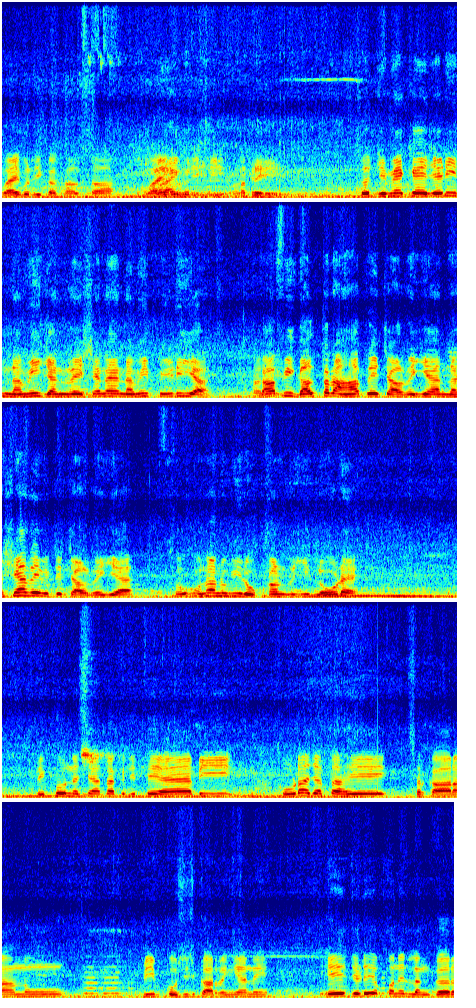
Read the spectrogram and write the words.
ਵਾਹਿਗੁਰੂ ਜੀ ਕਾ ਖਾਲਸਾ ਵਾਹਿਗੁਰੂ ਜੀ ਕੀ ਫਤਿਹ। ਸੋ ਜਿਵੇਂ ਕਿ ਜਿਹੜੀ ਨਵੀਂ ਜਨਰੇਸ਼ਨ ਹੈ ਨਵੀਂ ਪੀੜ੍ਹੀ ਆ ਕਾਫੀ ਗਲਤ ਰਾਹਾਂ ਤੇ ਚੱਲ ਰਹੀ ਹੈ ਨਸ਼ਿਆਂ ਦੇ ਵਿੱਚ ਚੱਲ ਰਹੀ ਹੈ ਸੋ ਉਹਨਾਂ ਨੂੰ ਵੀ ਰੋਕਣ ਦੀ ਲੋੜ ਹੈ। ਦੇਖੋ ਨਸ਼ਿਆਂ ਤੱਕ ਜਿੱਥੇ ਹੈ ਵੀ ਥੋੜਾ ਜਿਹਾ ਤਾਂ ਇਹ ਸਰਕਾਰਾਂ ਨੂੰ ਵੀ ਕੋਸ਼ਿਸ਼ ਕਰ ਰਹੀਆਂ ਨੇ। ਇਹ ਜਿਹੜੇ ਆਪਾਂ ਨੇ ਲੰਗਰ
